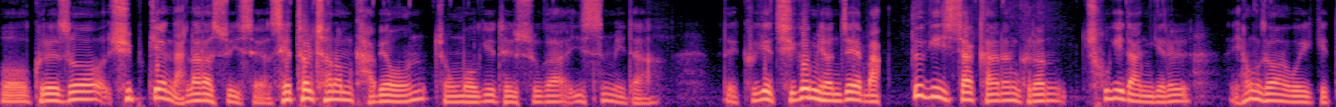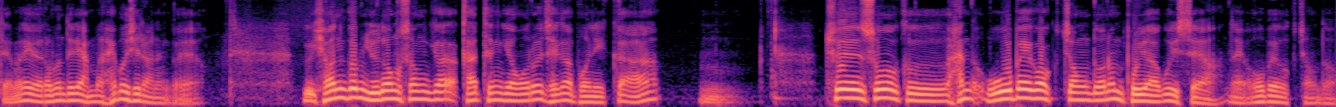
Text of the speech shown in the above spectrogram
어 그래서 쉽게 날아갈 수 있어요. 새털처럼 가벼운 종목이 될 수가 있습니다. 네, 그게 지금 현재 막 뜨기 시작하는 그런 초기 단계를 형성하고 있기 때문에 여러분들이 한번 해보시라는 거예요. 그 현금 유동성 같은 경우로 제가 보니까 음, 최소 그 한 500억 정도는 보유하고 있어요. 네, 500억 정도.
